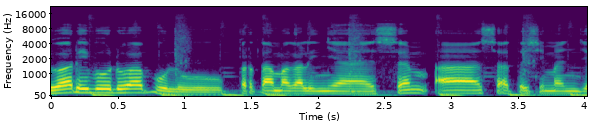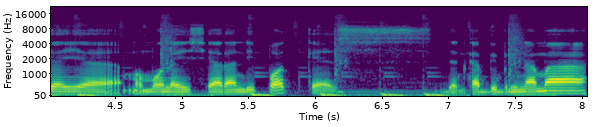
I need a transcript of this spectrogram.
2020 pertama kalinya SMA 1 Simanjaya memulai siaran di podcast dan kami beri nama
